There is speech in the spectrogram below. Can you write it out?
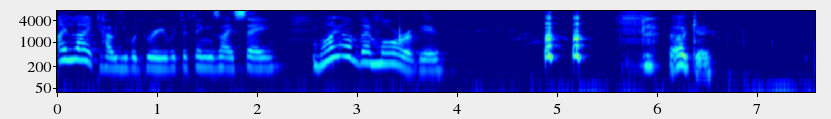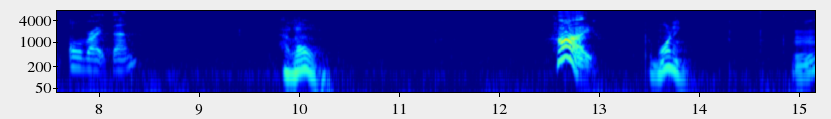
I like how you agree with the things I say. Why aren't there more of you? Okay. All right then. Hello. Hi. Good morning. Hmm?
